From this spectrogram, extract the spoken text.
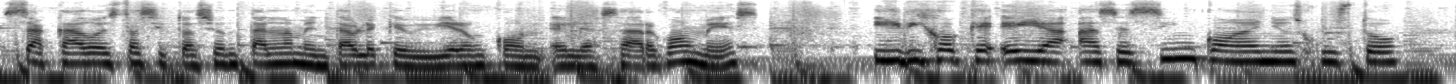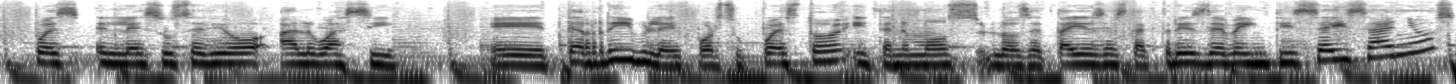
sacado esta situación tan lamentable que vivieron con Eleazar Gómez. Y dijo que ella hace cinco años justo, pues, le sucedió algo así. Eh, terrible, por supuesto, y tenemos los detalles de esta actriz de 26 años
